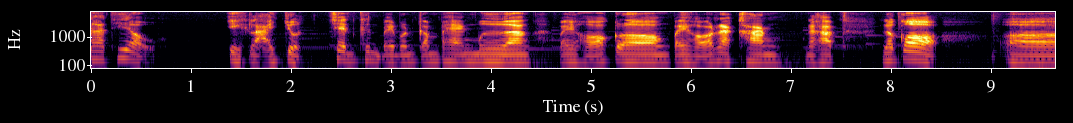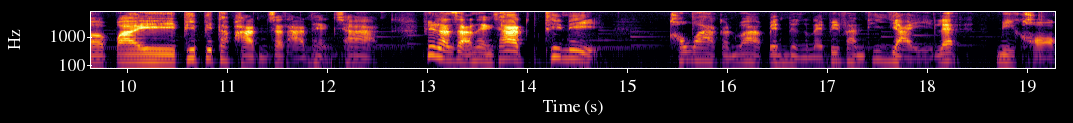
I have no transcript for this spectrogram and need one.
น่าเที่ยวอีกหลายจุด เช่นขึ้นไปบนกำแพงเมือง ไปหอกลอง ไปหอระฆังนะครับ แล้วก็ไปพิพิธภัณฑ์สถานแห่งชาติ พิพิธภัณฑ์สานแห่งชาติที่นี่เขาว่ากันว่าเป็นหนึ่งในพิพิธภัณฑ์ที่ใหญ่และมีของ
